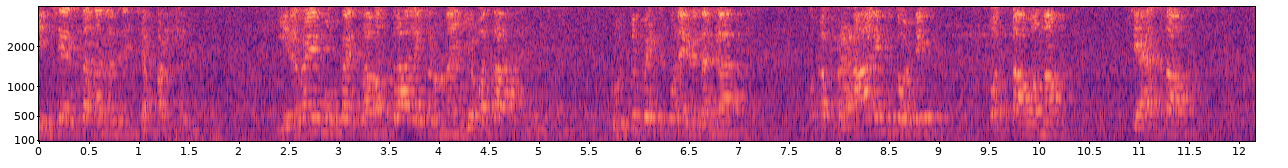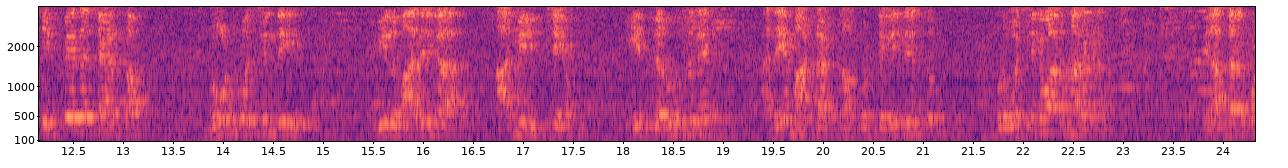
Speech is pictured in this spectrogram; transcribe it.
ఏం చేస్తానన్నది నేను చెప్పట్లేదు. ఇరవై ముప్పై సంవత్సరాలు ఇక్కడ ఉన్న యువత గుర్తు పెట్టుకునే విధంగా ఒక ప్రణాళికతోటి వస్తా ఉన్నాం చేస్తాం. చెప్పేదే చేస్తాం. నోటుకు వచ్చింది వీళ్ళు మాదిరిగా హామీలు ఇచ్చేయం. ఏది జరుగుతుంది అదే మాట్లాడుతున్నాం. కూడా తెలియజేస్తూ ఇప్పుడు వచ్చిన వారు ఉన్నారు ఇక్కడ. వీళ్ళందరూ కూడా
